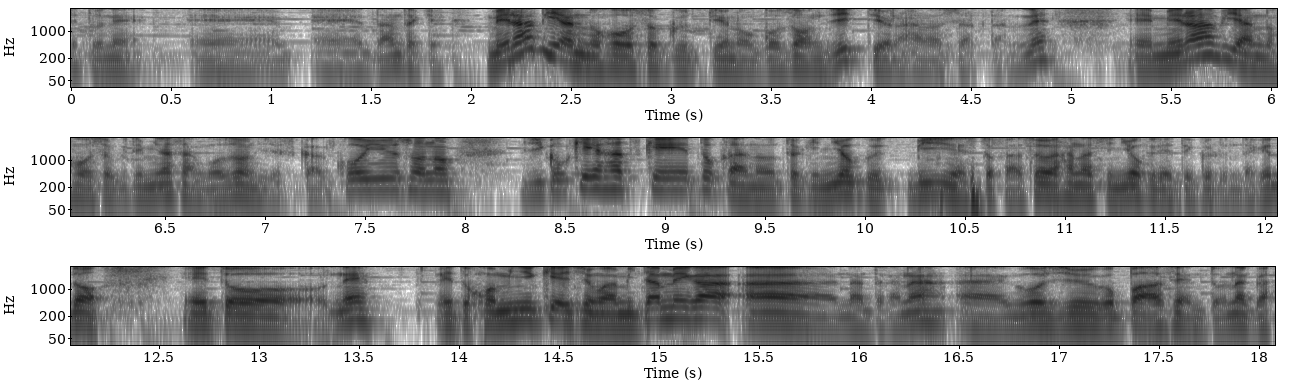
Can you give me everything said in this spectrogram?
えっとね、えーえー、なんだっけメラビアンの法則っていうのをご存知っていうような話だったのね、えー、メラビアンの法則って皆さんご存知ですか？こういうその自己啓発系とかの時によくビジネスとかそういう話によく出てくるんだけどえっ、ー、とねえっ、とコミュニケーションは見た目があなんだかなあ55%なんか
